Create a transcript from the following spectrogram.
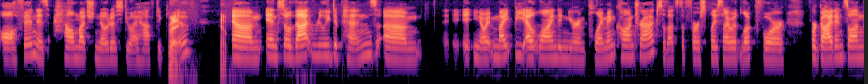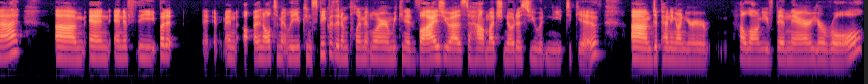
often is how much notice do I have to give? Right. Yep. Um, and so that really depends. Um, it, you know it might be outlined in your employment contract so that's the first place i would look for for guidance on that um, and and if the but it, and and ultimately you can speak with an employment lawyer and we can advise you as to how much notice you would need to give um, depending on your how long you've been there your role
